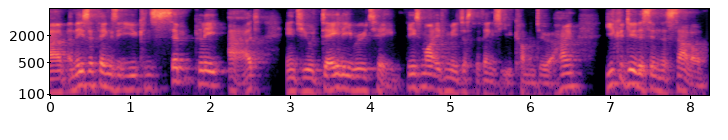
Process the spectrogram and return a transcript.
Um, and these are things that you can simply add into your daily routine. These might even be just the things that you come and do at home. You could do this in the salon.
